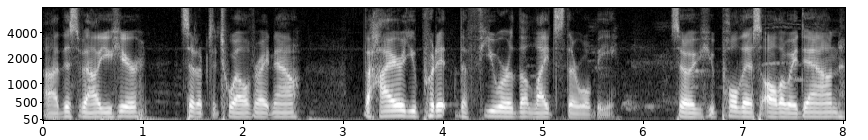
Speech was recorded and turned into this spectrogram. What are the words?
Uh, this value here, set up to 12 right now. The higher you put it, the fewer the lights there will be. So if you pull this all the way down,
